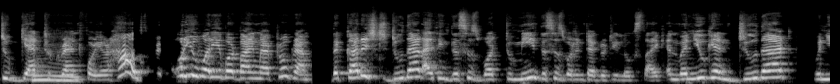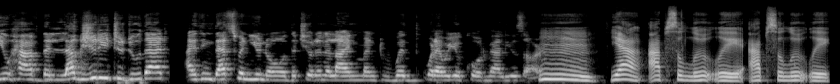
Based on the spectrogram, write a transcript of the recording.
to get mm. rent for your house before you worry about buying my program. The courage to do that, I think this is what, to me, this is what integrity looks like. And when you can do that, when you have the luxury to do that, I think that's when you know that you're in alignment with whatever your core values are. Mm, yeah, absolutely. Absolutely.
